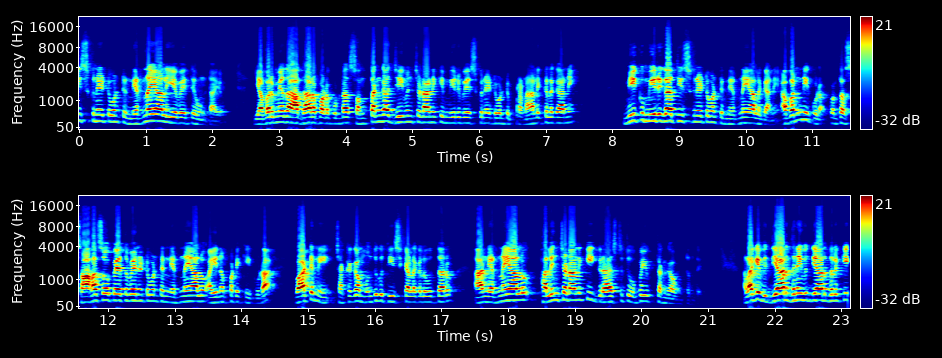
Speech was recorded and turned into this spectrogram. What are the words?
తీసుకునేటువంటి నిర్ణయాలు ఏవైతే ఉంటాయో ఎవరి మీద ఆధారపడకుండా సొంతంగా జీవించడానికి మీరు వేసుకునేటువంటి ప్రణాళికలు కానీ మీకు మీరుగా తీసుకునేటువంటి నిర్ణయాలు కానీ అవన్నీ కూడా కొంత సాహసోపేతమైనటువంటి నిర్ణయాలు అయినప్పటికీ కూడా వాటిని చక్కగా ముందుకు తీసుకెళ్ళగలుగుతారు. ఆ నిర్ణయాలు ఫలించడానికి గ్రహస్థితి ఉపయుక్తంగా ఉంటుంది. అలాగే విద్యార్థిని విద్యార్థులకి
